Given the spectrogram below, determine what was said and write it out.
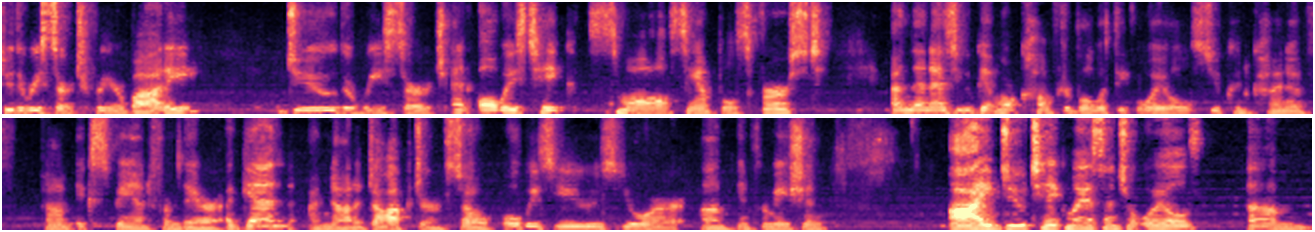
do the research for your body, do the research, and always take small samples first. And then as you get more comfortable with the oils, you can kind of um, expand from there. Again, I'm not a doctor, so always use your um, information. I do take my essential oils um,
